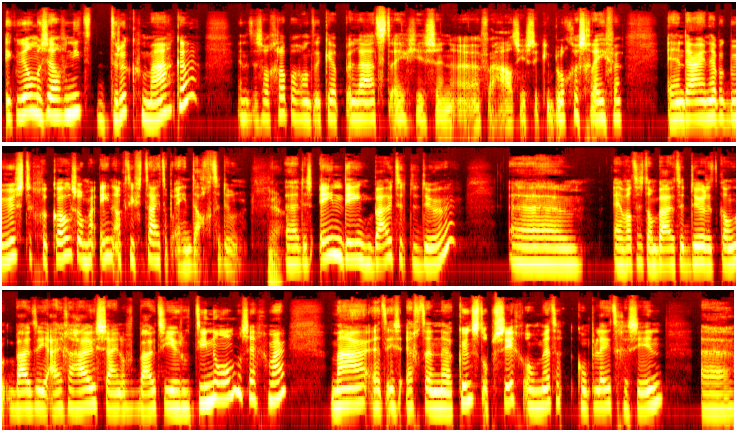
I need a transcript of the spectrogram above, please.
ik wil mezelf niet druk maken. En het is wel grappig, want ik heb laatst eventjes een uh, verhaaltje, een stukje blog geschreven. En daarin heb ik bewust gekozen om maar één activiteit op één dag te doen. Ja. Uh, dus één ding buiten de deur. Um, en wat is dan buiten de deur? Dat kan buiten je eigen huis zijn of buiten je routine om, zeg maar. Maar het is echt een uh, kunst op zich om met een compleet gezin uh,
